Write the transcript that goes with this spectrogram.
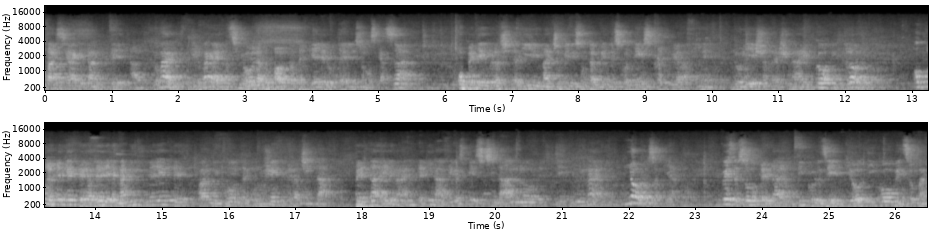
farsi anche tante altre domande, perché magari la signora lo porta perché le rotelle sono scassate, o perché in quella cittadina i marciapiedi sono talmente sconnessi per cui alla fine non riesce a trascinare il codice, oppure perché per avere le mani libere, per, quando incontra i conoscenti della città, per dare le mani, perché in Africa spesso si danno le, le due mani, non lo sappiamo. Questo è solo per dare un piccolo esempio di come insomma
